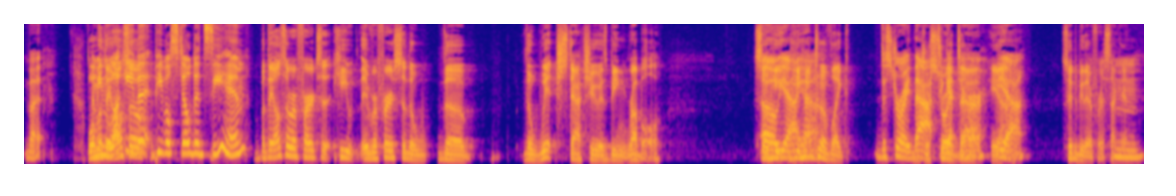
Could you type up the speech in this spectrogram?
but Well, I mean, but lucky also, that people still did see him. but they also refer to he it refers to the the the witch statue is being rubble. So Oh, he, yeah, he yeah. had to have like Destroyed that Destroyed to get to her. yeah. yeah. so he had to be there for a second. Mm.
